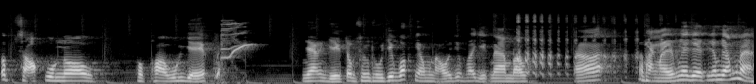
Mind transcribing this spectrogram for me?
úp sọt quân ngô phục hồi quân Việt. Nhan Việt trong xuân thu chiến quốc nha ông nội chứ không phải Việt Nam đâu. Đó. Cái thằng này cũng nghe giống giống nè.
